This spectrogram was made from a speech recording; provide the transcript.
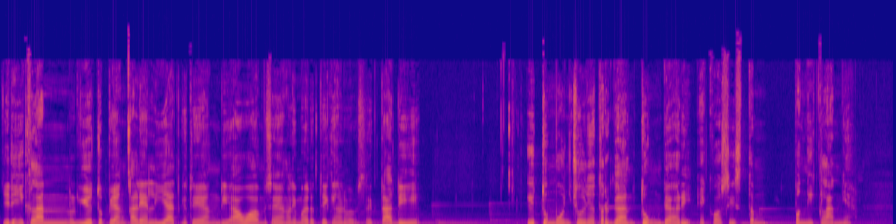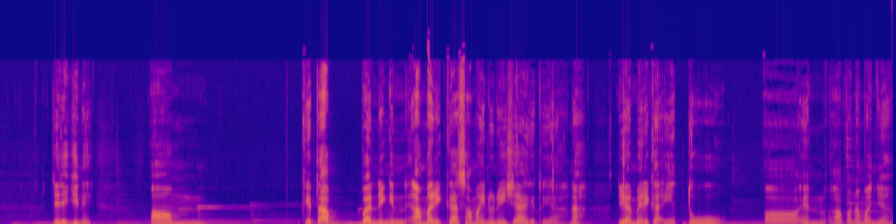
Jadi iklan YouTube yang kalian lihat gitu yang di awal misalnya yang 5 detik yang 15 detik tadi itu munculnya tergantung dari ekosistem pengiklannya. Jadi gini, um, kita bandingin Amerika sama Indonesia gitu ya. Nah di Amerika itu uh, en, apa namanya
